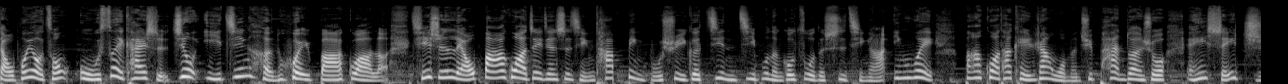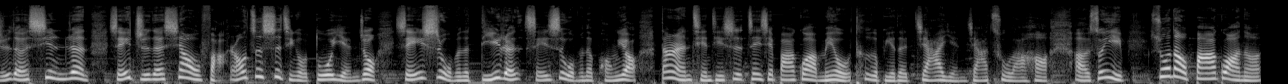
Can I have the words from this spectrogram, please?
小朋友从五岁开始就已经很会八卦了。其实聊八卦这件事情，它并不是一个禁忌不能够做的事情啊。因为八卦它可以让我们去判断说，诶，谁值得信任，谁值得效法，然后这事情有多严重，谁是我们的敌人，谁是我们的朋友。当然，前提是这些八卦没有特别的加盐加醋了哈。啊，所以说到八卦呢，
